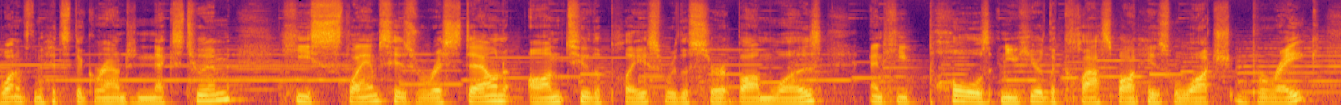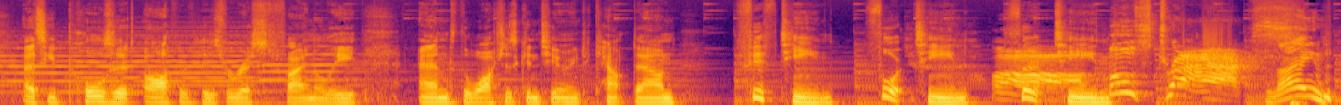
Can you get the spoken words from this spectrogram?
one of them hits the ground next to him, he slams his wrist down onto the place where the syrup bomb was, and he pulls, and you hear the clasp on his watch break as he pulls it off of his wrist finally, and the watch is continuing to count down 15, 14, ah, 13. Moose tracks. Nine.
